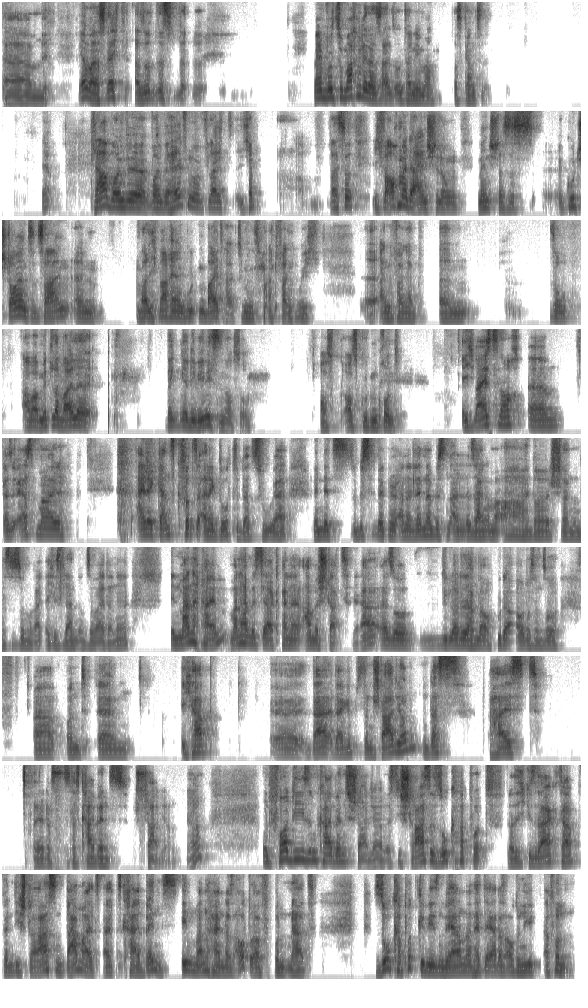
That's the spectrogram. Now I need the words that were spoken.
Ähm, ja, aber hast recht. Also das, ich meine, wozu machen wir das als Unternehmer, das Ganze? Ja. Klar wollen wir, wollen wir helfen und vielleicht, ich habe weißt du, ich war auch mal der Einstellung, Mensch, das ist äh, gut, Steuern zu zahlen, ähm, weil ich mache ja einen guten Beitrag, zumindest am Anfang, wo ich äh, angefangen habe. Ähm, so, aber mittlerweile denken ja die wenigsten noch so. Aus, aus gutem Grund. Ich weiß noch, ähm, also erstmal eine ganz kurze Anekdote dazu, ja. Wenn jetzt, du bist, wenn du in anderen Ländern bist und alle sagen immer, ah, oh, in Deutschland und das ist so ein reiches Land und so weiter, ne? in Mannheim, Mannheim ist ja keine arme Stadt, ja, also die Leute haben da auch gute Autos und so. Äh, und ähm, ich habe, äh, da, da gibt es ein Stadion und das heißt, das ist das Karl-Benz-Stadion, ja. Und vor diesem Karl-Benz-Stadion ist die Straße so kaputt, dass ich gesagt habe, wenn die Straßen damals, als Karl Benz in Mannheim das Auto erfunden hat, so kaputt gewesen wären, dann hätte er das Auto nie erfunden.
